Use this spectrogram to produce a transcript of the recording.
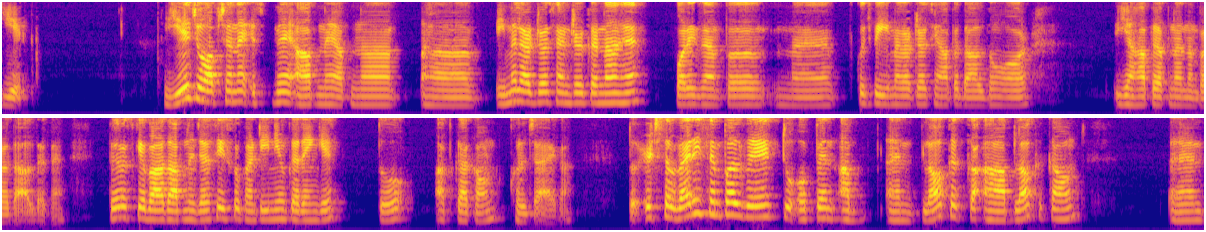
ये. ये जो ऑप्शन है, इसमें आपने अपना ईमेल एड्रेस एंटर करना है. फॉर एग्जांपल मैं कुछ भी ईमेल एड्रेस यहाँ पे डाल दूँ और यहाँ पे अपना नंबर डाल देते हैं। फिर उसके बाद आपने जैसे इसको कंटिन्यू करेंगे तो आपका अकाउंट खुल जाएगा। तो it's a very simple way to open and block block account and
